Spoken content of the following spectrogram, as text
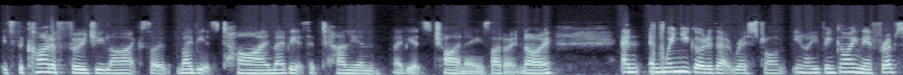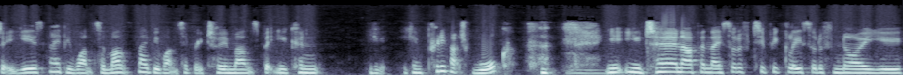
it's the kind of food you like. So maybe it's Thai, maybe it's Italian, maybe it's Chinese, I don't know. And and when you go to that restaurant, you know, you've been going there for absolutely years, maybe once a month, maybe once every two months, but you can you, you can pretty much walk. you, you turn up and they sort of typically sort of know you.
